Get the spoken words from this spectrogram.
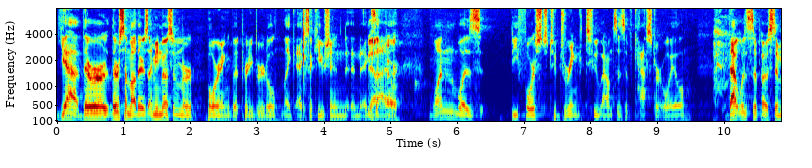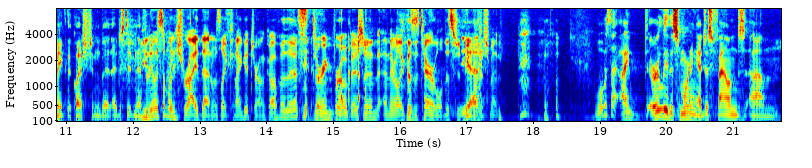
Yeah, there were there are some others. I mean, most of them are boring but pretty brutal, like execution and exile. fair. One was be forced to drink two ounces of castor oil. That was supposed to make the question, but I just didn't. Have you know, someone tried that and was like, "Can I get drunk off of this during Prohibition?" And they were like, "This is terrible. This should be Yeah. punishment." What was that? I early this morning I just found um,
